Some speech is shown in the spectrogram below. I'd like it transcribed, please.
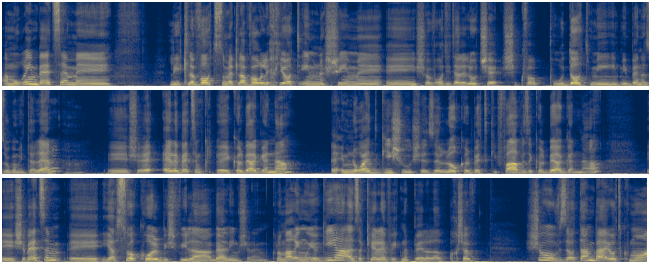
שאמורים בעצם אה, להתלוות, זאת אומרת לעבור לחיות עם נשים אה, אה, שעוברות התעללות ש, שכבר פרודות מבן הזוג המתעלל, אה, שאלה בעצם אה, כלבי הגנה. אה, הם נורא הדגישו שזה לא כלבי תקיפה וזה כלבי הגנה. אה, שבעצם אה, יעשו הכל בשביל הבעלים שלהם. כלומר, אם הוא יגיע, אז הכלב יתנפל עליו. עכשיו, שוב, זה אותן בעיות כמו,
